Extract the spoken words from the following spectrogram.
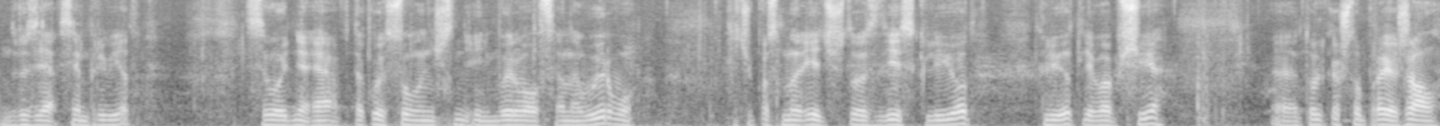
Друзья, всем привет! Сегодня я в такой солнечный день вырвался на вырву. Хочу посмотреть, что здесь клюет, клюет ли вообще. Э, Только что проезжал,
